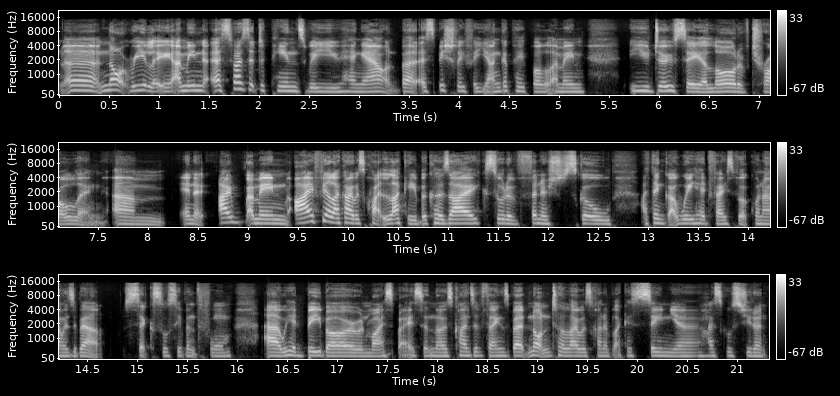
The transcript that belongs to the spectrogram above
uh, not really. I mean, I suppose it depends where you hang out, but especially for younger people, I mean, you do see a lot of trolling. Um, and it, I, I mean, I feel like I was quite lucky because I sort of finished school. I think we had Facebook when I was about sixth or seventh form. Uh, we had Bebo and MySpace and those kinds of things, but not until I was kind of like a senior high school student.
